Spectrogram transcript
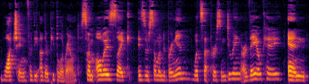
watching for the other people around. So I'm always like is there someone to bring in? What's that person doing? Are they okay? And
